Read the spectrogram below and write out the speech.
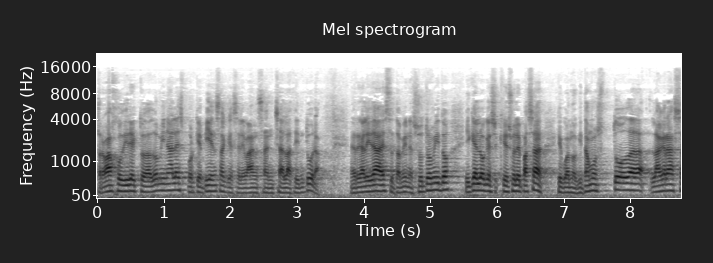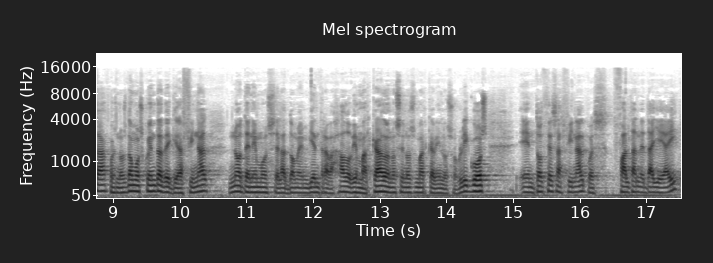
trabajo directo de abdominales porque piensan que se le va a ensanchar la cintura. En realidad, esto también es otro mito. ¿Y qué es lo que, suele pasar? Que cuando quitamos toda la grasa, pues nos damos cuenta de que al final no tenemos el abdomen bien trabajado, bien marcado, no se nos marca bien los oblicuos. Entonces, al final, pues faltan detalle ahí.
